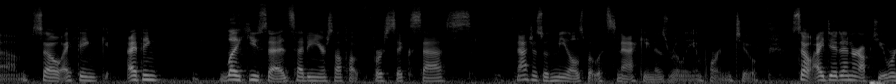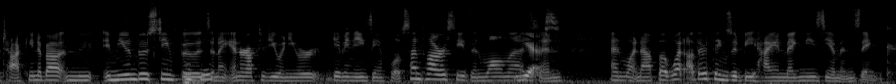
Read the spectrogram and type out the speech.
Um, so I think I think, like you said, setting yourself up for success, not just with meals but with snacking, is really important too. So I did interrupt you. We're talking about immu- immune boosting foods, and I interrupted you when you were giving the example of sunflower seeds and walnuts Yes. and and whatnot. But what other things would be high in magnesium and zinc?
